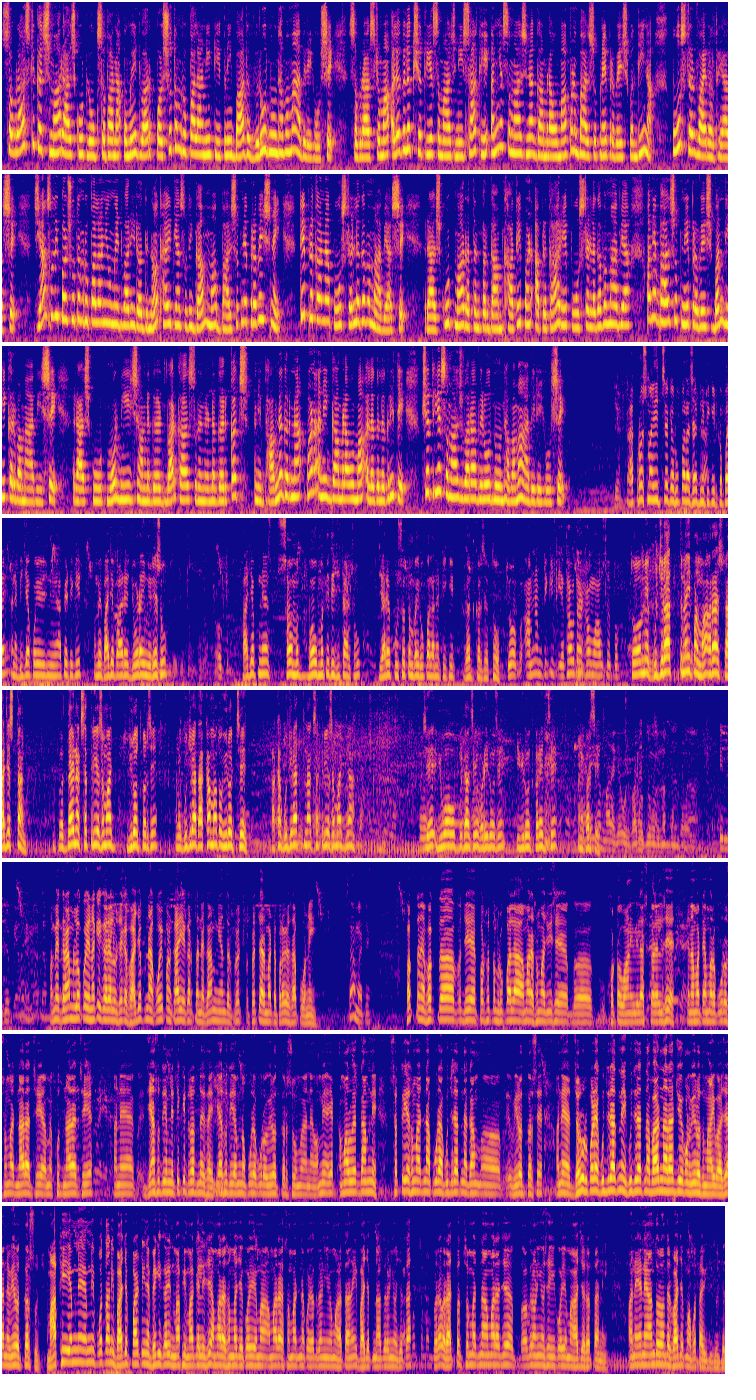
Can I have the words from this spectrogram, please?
સૌરાષ્ટ્ર કચ્છમાં રાજકોટ લોકસભાના ઉમેદવાર પરસોત્તમ રૂપાલાની ટિપ્પણી બાદ વિરોધ નોંધાવવામાં આવી રહ્યો છે. સૌરાષ્ટ્રમાં અલગ અલગ ક્ષત્રિય સમાજની સાથે અન્ય સમાજના ગામડાઓમાં પણ ભાજપને પ્રવેશબંધીના પોસ્ટર વાયરલ થયા છે. જ્યાં સુધી પરસોત્તમ રૂપાલાની ઉમેદવારી રદ ન થાય, ત્યાં સુધી ગામમાં ભાજપને પ્રવેશ નહીં, તે પ્રકારના પોસ્ટર લગાવવામાં આવ્યા છે. રાજકોટમાં રતનપર ગામ ખાતે પણ આ પ્રકારે પોસ્ટર લગાવવામાં આવ્યા અને ભાજપને પ્રવેશબંધી કરવામાં આવી છે. રાજકોટ મોરબી જામનગર દ્વારકા સુરેન્દ્રનગર કચ્છ અને ભાવનગરના પણ અનેક ગામડાઓમાં અલગ અલગ રીતે ક્ષત્રિય સમાજ દ્વારા વિરોધ નોંધાવવામાં આવી રહ્યો છે. આક્રોશમાં એ જ છે કે રૂપાલા સાહેબની ટિકિટ કપાય અને બીજા કોઈને આપે ટિકિટ. અમે ભાજપ આરે જોડાઈને રહેશું. ભાજપને સહમત બહુમતીથી જીતાડશું. જ્યારે પુરુષોત્તમભાઈ રૂપાલાને ટિકિટ રદ કરશે તો. જો આમને ટિકિટ યથાવત રાખવામાં આવશે તો? તો અમે ગુજરાત નહીં પણ મહારાષ્ટ્ર રાજસ્થાન બધાયના ક્ષત્રિય સમાજ વિરોધ કરશે અને ગુજરાત આખામાં તો વિરોધ છે જ. આખા ગુજરાતના ક્ષત્રિય સમાજના જે યુવાઓ બધા છે વડીલો છે એ વિરોધ કરે જ છે અને કરશે. અમે ગ્રામ લોકોએ નક્કી કરેલું છે કે ભાજપના કોઈ પણ કાર્યકર્તાને ગામની અંદર પ્ર- પ્રચાર માટે પ્રવેશ આપવો નહીં. શા માટે? ફક્ત ને ફક્ત જે પરસોત્તમ રૂપાલા અમારા સમાજ વિશે ખોટો વાણી વિલાસ કરેલ છે. એના માટે અમારો પૂરો સમાજ નારાજ છે. અમે ખુદ નારાજ છીએ. અને જ્યાં સુધી એમની ટિકિટ રદ નહીં થાય, ત્યાં સુધી એમનો પૂરેપૂરો વિરોધ કરશું અને અમે એક, અમારું એક ગામ નહીં, ક્ષત્રિય સમાજના પૂરા ગુજરાતના ગામ વિરોધ કરશે. અને જરૂર પડે ગુજરાત નહીં, ગુજરાતના બહારના રાજ્યો પણ વિરોધમાં આવ્યા છે અને વિરોધ કરશું જ. માફી એમને, એમની પોતાની ભાજપ પાર્ટીને ભેગી કરીને માફી માગેલી છે. અમારા સમાજે કોઈ એમાં, અમારા સમાજના કોઈ અગ્રણીઓ એમાં હતા નહીં. ભાજપના અગ્રણીઓ જ હતા. બરાબર? રાજપૂત સમાજના અમારા જે અગ્રણીઓ છે એ કોઈ એમાં હાજર હતા નહીં. અને એને અંદરો અંદર ભાજપમાં પતાવી દીધું બધા.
